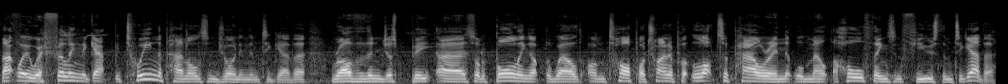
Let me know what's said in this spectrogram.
That way we're filling the gap between the panels and joining them together rather than just be uh, sort of balling up the weld on top or trying to put lots of power in that will melt the whole things and fuse them together.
